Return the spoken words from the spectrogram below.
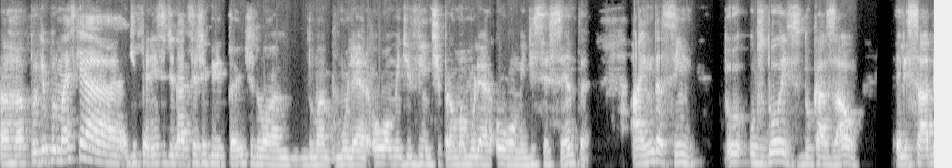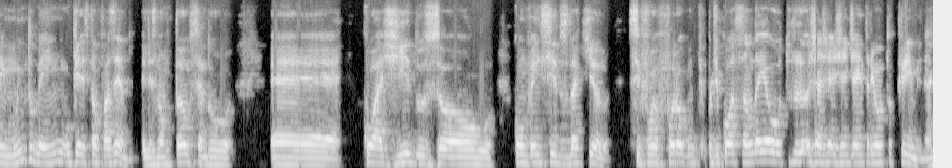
Uhum, porque por mais que a diferença de idade seja gritante de uma, de uma mulher ou homem de 20 para uma mulher ou homem de 60, ainda assim, o, os dois do casal, eles sabem muito bem o que eles estão fazendo. Eles não estão sendo é, coagidos ou convencidos daquilo. Se for, for algum tipo de coação, daí é outro, já, a gente já entra em outro crime, né?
